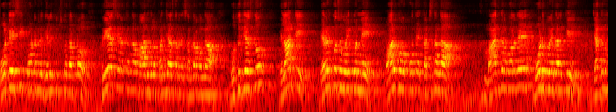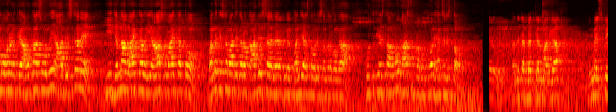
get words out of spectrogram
ఓటేసి కూటమిని గెలిపించుకున్నట్లు క్రియాశీలకంగా మాదిగలు పనిచేస్తారనే సందర్భంగా గుర్తు చేస్తూ ఇలాంటి నిరంకుశ వైఖరిని మారుకోకపోతే ఖచ్చితంగా మాదిగల వల్లనే ఓడిపోయేదానికి జగన్మోహన్ రెడ్డికి అవకాశం ఉంది. ఆ దిశగానే ఈ జిల్లా నాయక ఈ రాష్ట్ర నాయకత్వం మందకృష్ణ మాదిగ గారి ఒక ఆదేశాల మేరకు మేము పనిచేస్తామనే సందర్భంగా గుర్తు చేస్తా ఉన్నాం. రాష్ట్ర ప్రభుత్వాన్ని హెచ్చరిస్తా ఉన్నాం. పేరు Ambedkar Madiga MSP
